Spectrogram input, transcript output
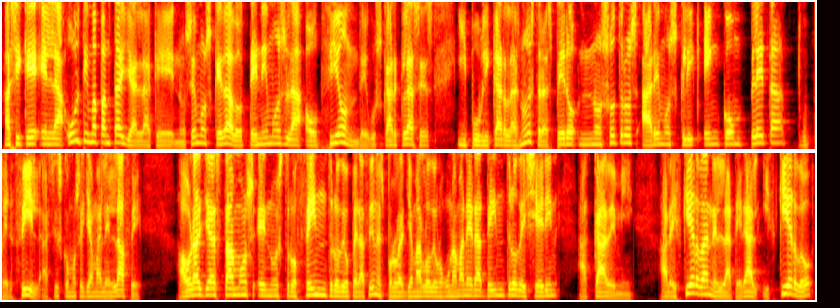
Así que en la última pantalla en la que nos hemos quedado tenemos la opción de buscar clases y publicar las nuestras, pero nosotros haremos clic en completa tu perfil, así es como se llama el enlace. Ahora ya estamos en nuestro centro de operaciones, por llamarlo de alguna manera, dentro de Sharing Academy. A la izquierda, en el lateral izquierdo,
